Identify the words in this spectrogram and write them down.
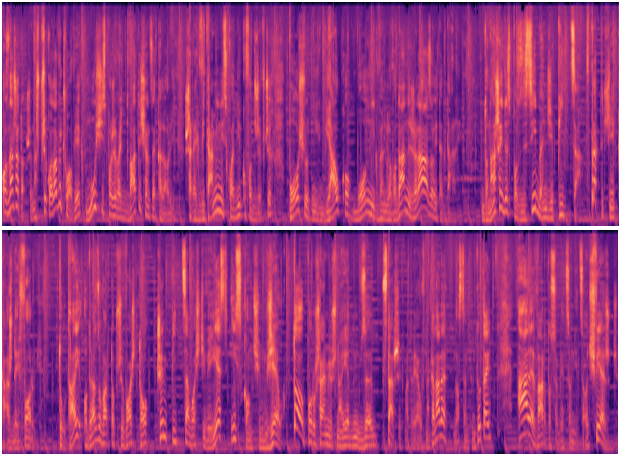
Oznacza to, że nasz przykładowy człowiek musi spożywać 2000 kalorii, szereg witamin i składników odżywczych, pośród nich białko, błonnik, węglowodany, żelazo itd. Do naszej dyspozycji będzie pizza w praktycznie każdej formie. Tutaj od razu warto przywołać to, czym pizza właściwie jest i skąd się wzięła. To poruszałem już na jednym ze starszych materiałów na kanale, dostępnym tutaj, ale warto sobie co nieco odświeżyć.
